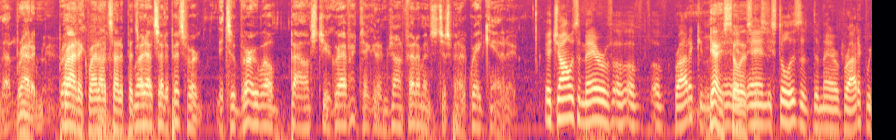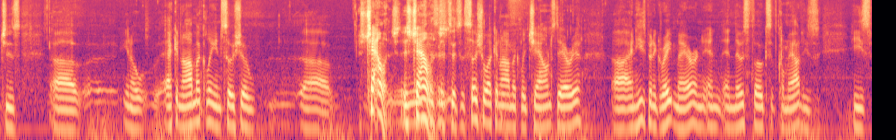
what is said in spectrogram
that, Braddock. Braddock. Braddock, right outside of Pittsburgh. Right outside of Pittsburgh. It's a very well balanced geographic ticket, and John Fetterman's just been a great candidate. Yeah, John was the mayor of, of, of Braddock, and yeah, he still and, is, and he still is the, the, mayor of Braddock, which is, uh, you know, economically and socio uh, it's challenged. It's challenged. It's, it's, it's a socioeconomically challenged area, uh, and he's been a great mayor. And, and, and those folks have come out. He's he's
